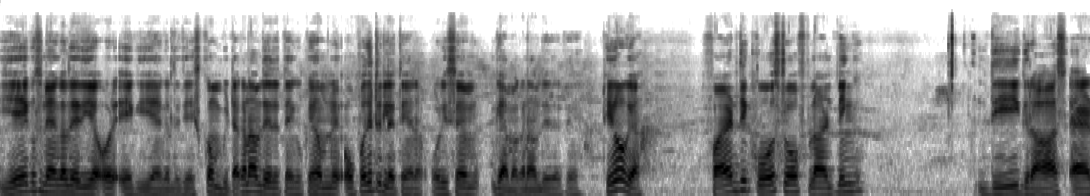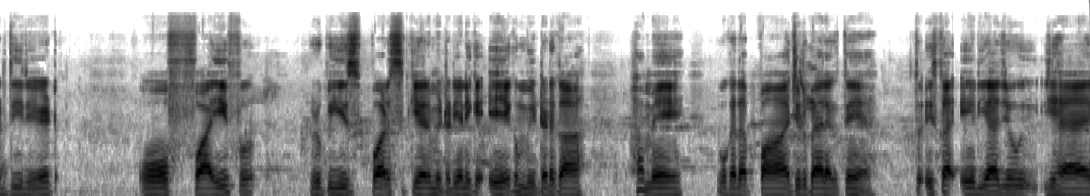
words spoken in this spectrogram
ये एक उसने एंगल दे दिया और एक ये एंगल दे दिया। इसको हम बीटा का नाम दे देते हैं क्योंकि हमने ऑपोजिट लेते हैं ना, और इसे हम गैमा का नाम दे देते हैं। ठीक हो गया? Find the cost of planting the grass at the rate of five rupees per square metre यानी कि एक मीटर का हमें वो कहता है पाँच रुपये लगते हैं। तो इसका एरिया जो ये है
